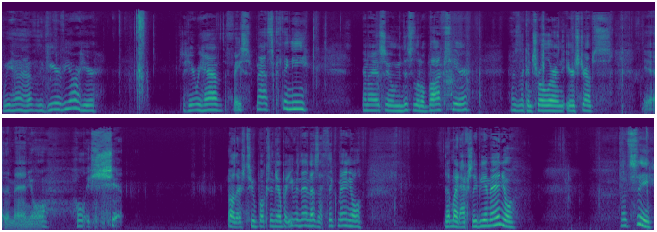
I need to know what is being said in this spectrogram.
We have the Gear VR here. So here we have the face mask thingy. And I assume this little box here has the controller and the ear straps. Yeah, the manual. Holy shit. Oh, there's two books in there, but even then, that's a thick manual. That might actually be a manual. Let's see.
